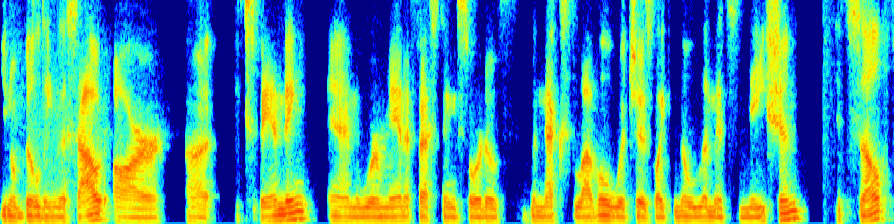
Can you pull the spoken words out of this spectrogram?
you know building this out are uh, expanding and we're manifesting sort of the next level which is like no limits nation itself.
